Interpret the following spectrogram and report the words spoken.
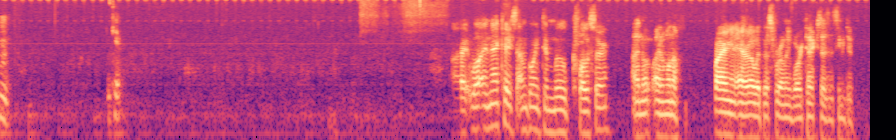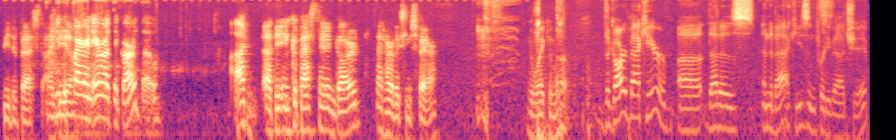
Hmm. Okay. All right. Well, in that case, I'm going to move closer. I don't. I don't want to. Firing an arrow at this swirling vortex doesn't seem to be the best idea. You idea. could fire an arrow at the guard, though. I, at the incapacitated guard, that hardly seems fair. You wake him up. The guard back here, uh, that is in the back, he's in pretty bad shape.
